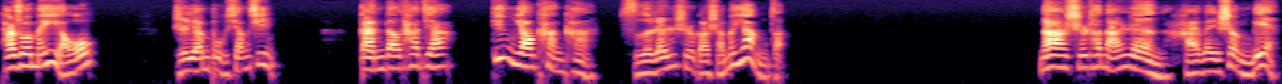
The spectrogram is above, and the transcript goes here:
他说没有，职员不相信，赶到他家，定要看看死人是个什么样子。那时他男人还未盛炼，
